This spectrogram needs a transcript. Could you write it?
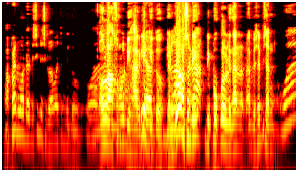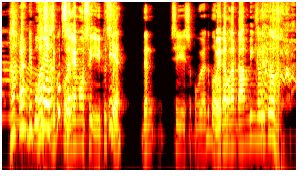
ngapain lo ada di sini segala macam gitu Oh, langsung lu dihardik Iya. gitu. dan gue langsung di- dipukul dengan habis-habisan Wah. Hah? Eh, dipukul? Masa Dipukul. seemosi itu sih? iya dan si sepupunya itu bawa rokok makan kambing kali itu.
